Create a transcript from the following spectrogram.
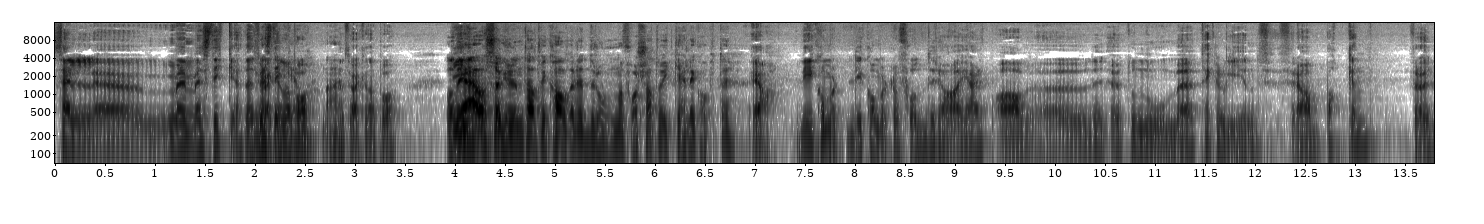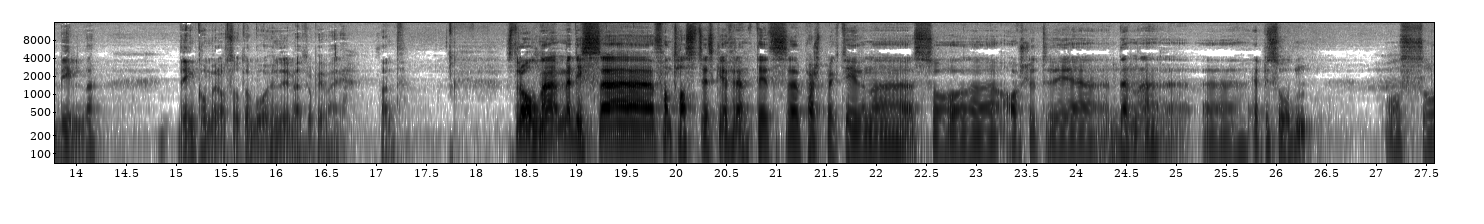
selv eh, med, med stikke. Det tror, jeg ikke noe på. det tror jeg ikke noe på. Og Det er også grunnen til at vi kaller det drone fortsatt, og ikke helikopter. Ja, De kommer, de kommer til å få drahjelp av uh, den autonome teknologien fra bakken, ut bilene. Den kommer også til å gå 100 meter opp i været. sant? Strålende. Med disse fantastiske fremtidsperspektivene så eh, avslutter vi denne eh, episoden. Og så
